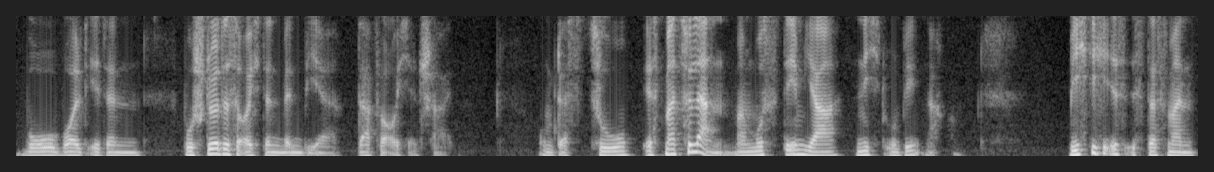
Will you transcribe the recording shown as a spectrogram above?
wo wollt ihr denn, wo stört es euch denn, wenn wir da für euch entscheiden? Um das zu, erstmal zu lernen. Man muss dem ja nicht unbedingt nachkommen. Wichtig ist, ist, dass man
